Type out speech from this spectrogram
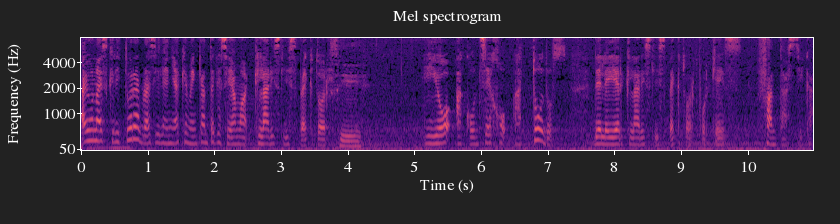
Hay una escritora brasileña que me encanta que se llama Clarice Lispector. Sí. Y yo aconsejo a todos de leer Clarice Lispector porque es fantástica.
